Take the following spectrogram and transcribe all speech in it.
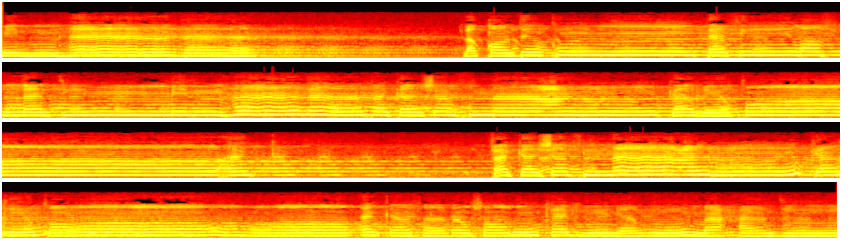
من هذا. لقد كنت في غفلة من هذا. فكشفنا عنك غطاءك. فكشفنا عنك غطاءك فبصرك اليوم حديد.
